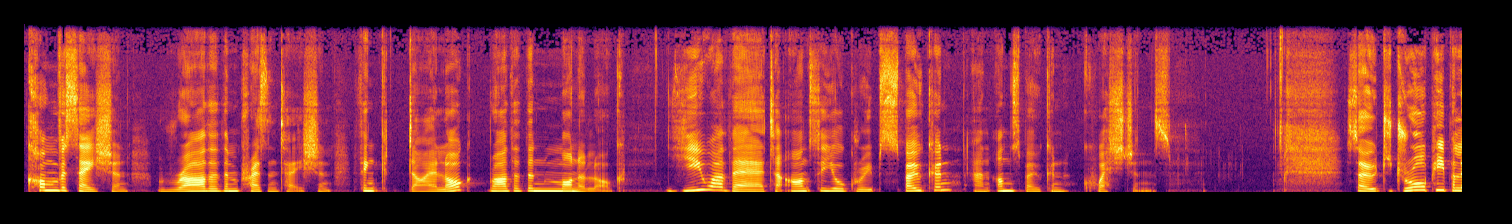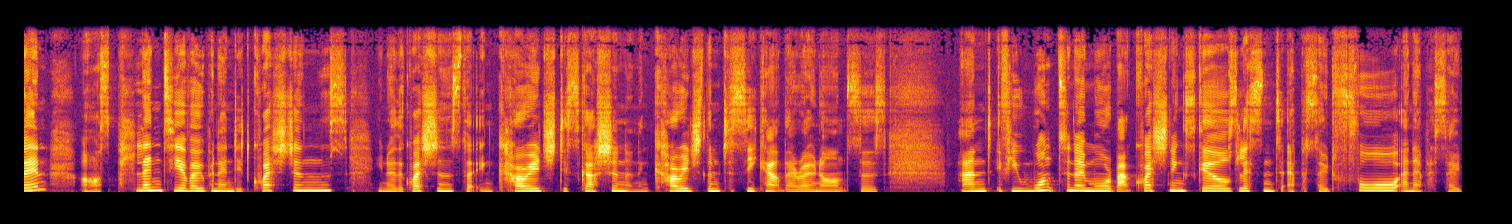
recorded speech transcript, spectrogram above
conversation rather than presentation. Think dialogue rather than monologue. You are there to answer your group's spoken and unspoken questions. So, to draw people in, ask plenty of open ended questions, you know, the questions that encourage discussion and encourage them to seek out their own answers. And if you want to know more about questioning skills, listen to episode four and episode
